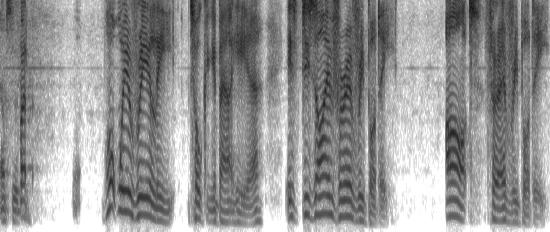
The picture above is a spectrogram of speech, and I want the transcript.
Absolutely. But what we're really talking about here is design for everybody, art for everybody,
